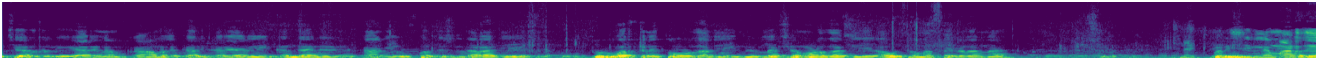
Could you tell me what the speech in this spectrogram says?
ವಿಚಾರದಲ್ಲಿ ಯಾರೇ ನಮ್ಮ ಗ್ರಾಮ ಲೆಕ್ಕಾಧಿಕಾರಿ ಆಗಲಿ, ಕಂದಾಯ ನಿರೀಕ್ಷಕ ಆಗಲಿ ಆಗಲಿ ದುರ್ವರ್ತನೆ ತೋರೋದಾಗ್ಲಿ, ನಿರ್ಲಕ್ಷ್ಯ ಮಾಡೋದಾಗ್ಲಿ, ಅವ್ರ ಸಮಸ್ಯೆಗಳನ್ನ ಪರಿಶೀಲನೆ ಮಾಡದೆ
